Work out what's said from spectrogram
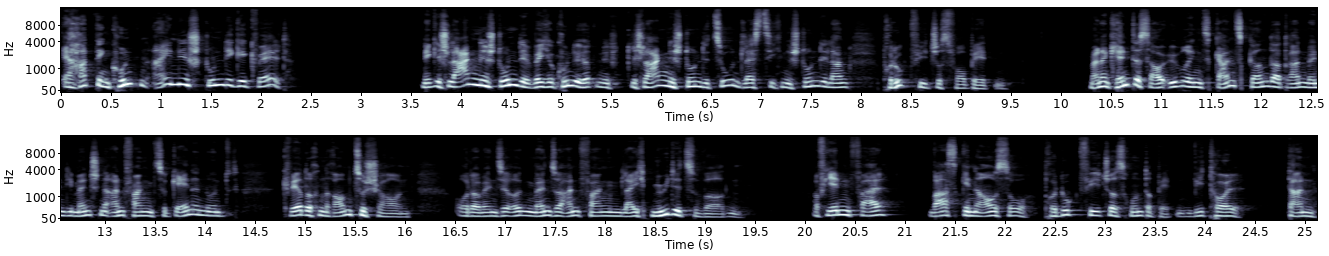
Er hat den Kunden eine Stunde gequält. Eine geschlagene Stunde. Welcher Kunde hört eine geschlagene Stunde zu und lässt sich eine Stunde lang Produktfeatures vorbeten? Man erkennt es auch übrigens ganz gern daran, wenn die Menschen anfangen zu gähnen und quer durch den Raum zu schauen oder wenn sie irgendwann so anfangen, leicht müde zu werden. Auf jeden Fall war es genau so. Produktfeatures runterbeten. Wie toll. Dann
